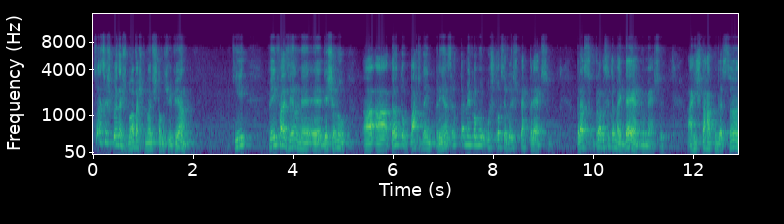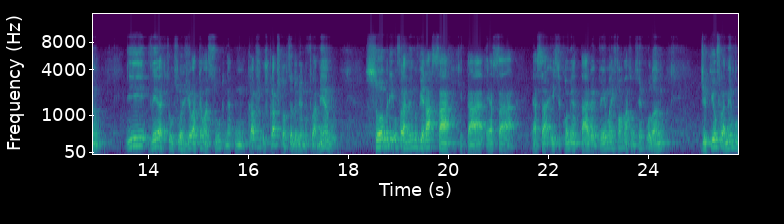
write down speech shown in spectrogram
São essas coisas novas que nós estamos vivendo que vem fazendo, né, é, deixando a, a, tanto parte da imprensa também como os torcedores perplexos. Para você ter uma ideia, meu mestre, a gente estava conversando e veio, surgiu até um assunto né, com os próprios torcedores do Flamengo sobre o Flamengo virar SAF, que está essa, essa, esse comentário, veio uma informação circulando de que o Flamengo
